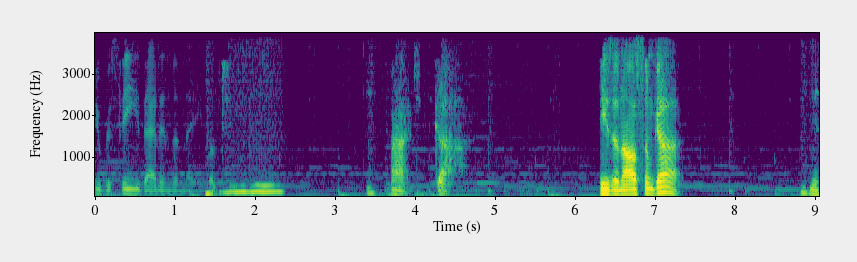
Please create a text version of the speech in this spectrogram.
You receive that in the name of Jesus. My God. He's an awesome God. Yes.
